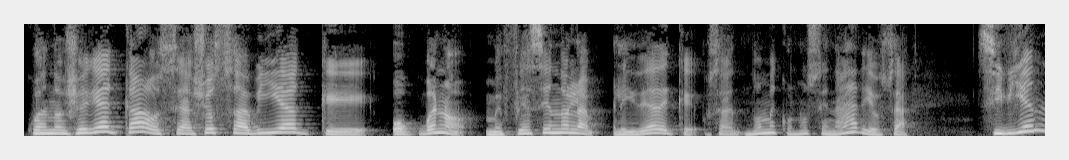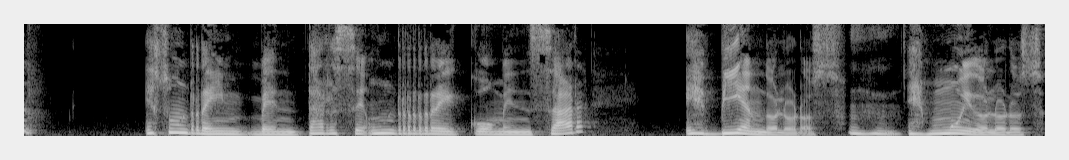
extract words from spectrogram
cuando llegué acá, o sea, yo sabía que, o bueno, me fui haciendo la, la idea de que, o sea, no me conoce nadie. O sea, si bien es un reinventarse, un recomenzar, es bien doloroso. Es muy doloroso.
